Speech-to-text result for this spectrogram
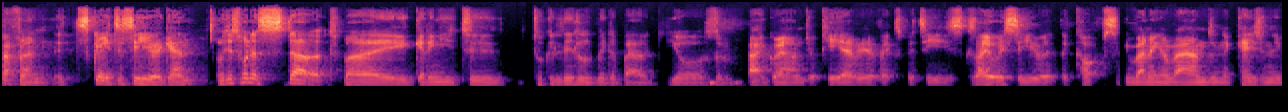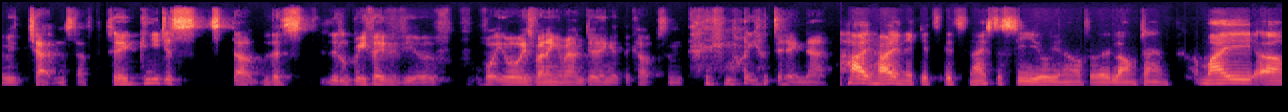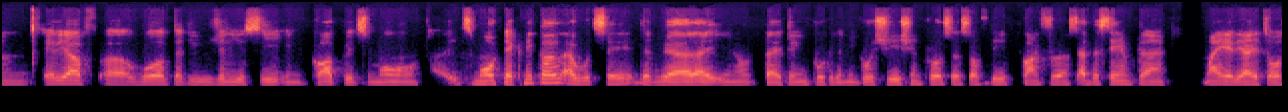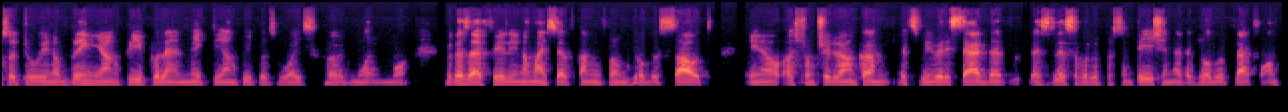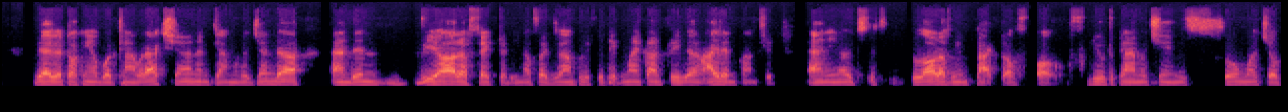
Safran, it's great to see you again. I just want to start by getting you to talk a little bit about your sort of background, your key area of expertise, because I always see you at the COPs running around and occasionally we chat and stuff. So can you just start with a little brief overview of what you're always running around doing at the COPs and what you're doing now? Hi, hi, Nick. It's it's nice to see you. You know, for a very long time my um, area of uh, work that you usually you see in COP it's more it's more technical i would say that where i you know try to input the negotiation process of the conference. At the same time my area it's also to you know bring young people and make the young people's voice heard more and more. Because i feel you know myself coming from global south you know us from sri lanka it's been very sad that there's less of a representation at a global platform where we're talking about climate action and climate agenda and then we are affected. You know for example if you take my country we're an island country. And you know it's it's a lot of impact of, of due to climate change. Is so much of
